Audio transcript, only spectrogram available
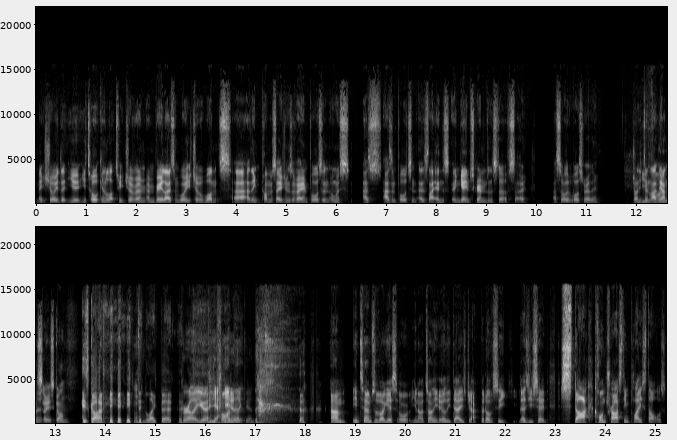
make sure that you you're talking a lot to each other and, and realizing what each other wants. Uh, I think conversations are very important, almost as as important as like in, in game scrims and stuff. So that's all it was really. Johnny didn't like the answer, that- he's gone. He's gone. he didn't like that. Corelli, you, you yeah, you find didn't that- like the answer. um, in terms of, I guess, or you know, it's only early days, Jack. But obviously, as you said, stark contrasting play styles.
